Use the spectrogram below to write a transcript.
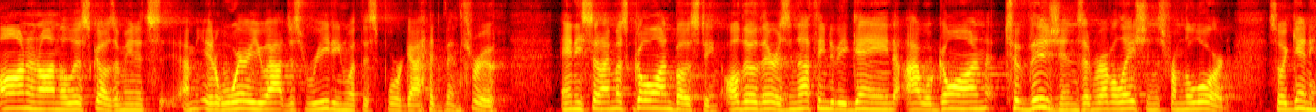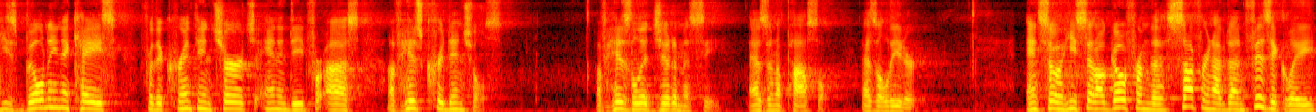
on and on the list goes. I mean, it's, I mean, it'll wear you out just reading what this poor guy had been through. And he said, I must go on boasting. Although there is nothing to be gained, I will go on to visions and revelations from the Lord. So again, he's building a case for the Corinthian church and indeed for us of his credentials, of his legitimacy as an apostle, as a leader. And so he said, I'll go from the suffering I've done physically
